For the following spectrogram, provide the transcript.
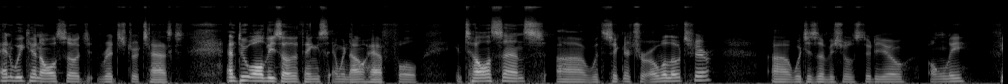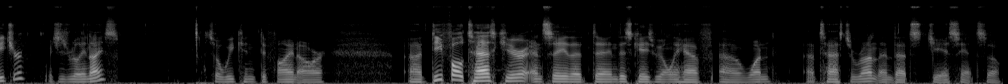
And we can also register tasks and do all these other things. And we now have full IntelliSense uh, with signature overloads here, uh, which is a Visual Studio only feature, which is really nice. So we can define our uh, default task here and say that uh, in this case we only have uh, one uh, task to run, and that's JS hint. So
